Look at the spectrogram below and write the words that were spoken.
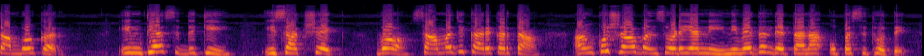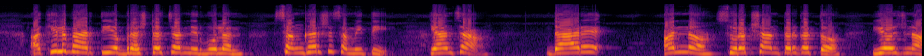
तांबोळकर इम्तियाज सिद्दीकी इसाक शेख व सामाजिक कार्यकर्ता अंकुशराव बनसोडे यांनी निवेदन देताना उपस्थित होते. अखिल भारतीय भ्रष्टाचार निर्मूलन संघर्ष समिती यांचा दारे अन्न सुरक्षा अंतर्गत योजना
